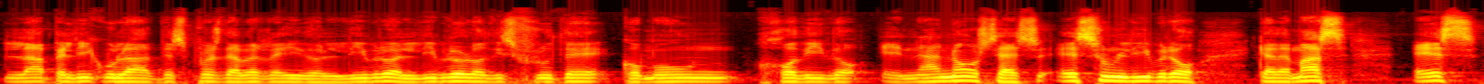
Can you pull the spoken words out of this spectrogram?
la película después de haber leído el libro. El libro lo disfruté como un jodido enano. O sea, es, un libro que además es,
